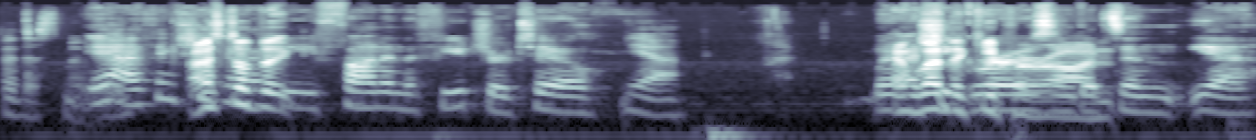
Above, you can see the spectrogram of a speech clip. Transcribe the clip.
for this movie. Yeah, I think I she's still gonna think- be fun in the future too. yeah. When I'm glad she they keep her on. in, yeah.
